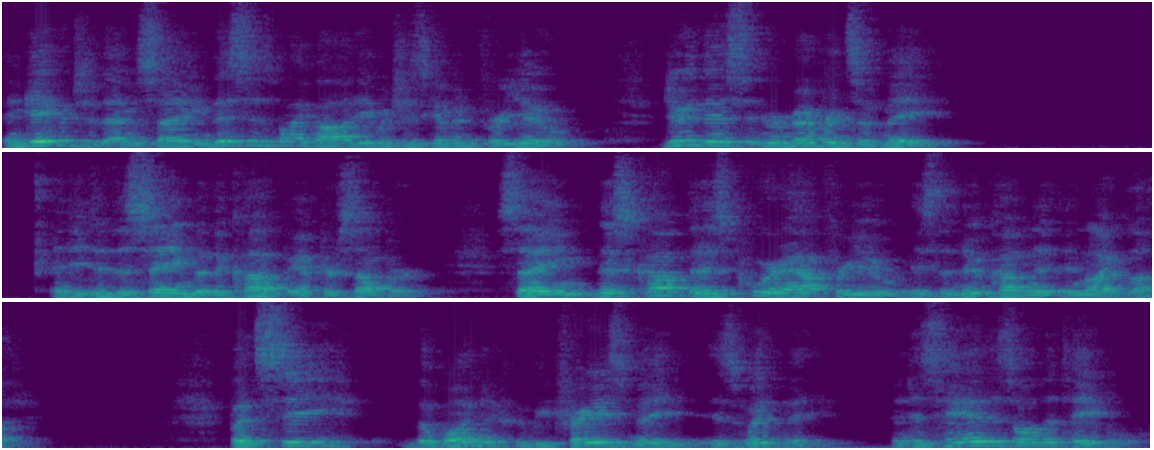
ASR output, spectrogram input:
and gave it to them, saying, This is my body which is given for you. Do this in remembrance of me. And he did the same with the cup after supper, saying, This cup that is poured out for you is the new covenant in my blood. But see, the one who betrays me is with me, and his hand is on the table.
